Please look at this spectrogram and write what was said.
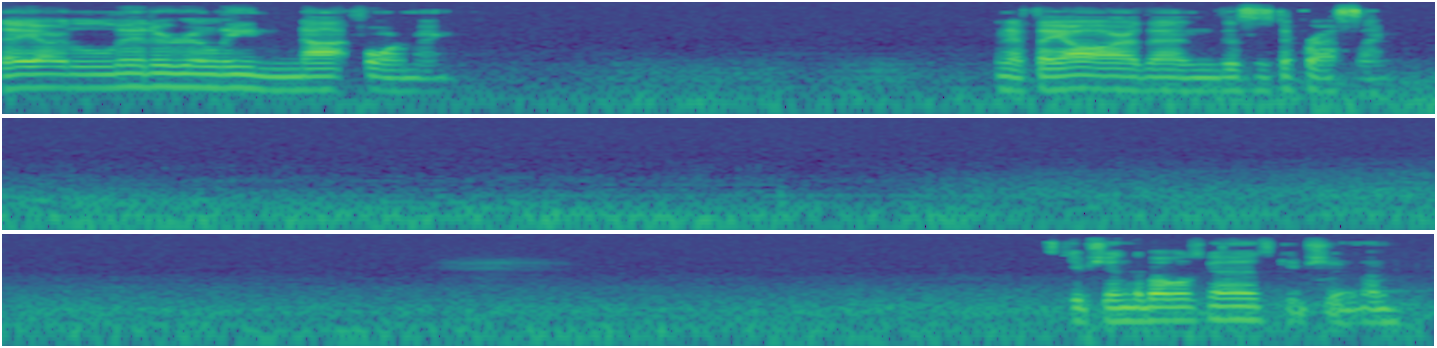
They are literally not forming. And if they are, then this is depressing. Keep shooting the bubbles, guys. Keep shooting them.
